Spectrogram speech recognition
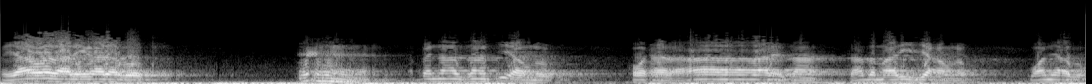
ဘုရားဟောတာတွေကတော့ကိုအပနာဇံပြည့်အောင်လို့ ဟောထားတာတဲ့ဇံဇာသမารိရအောင်လို့ပွားများဖို့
